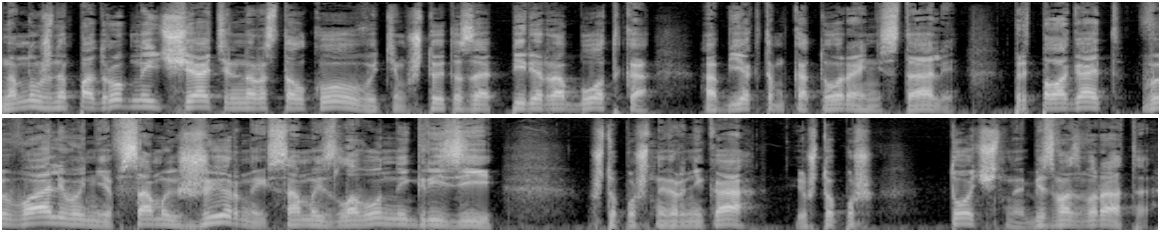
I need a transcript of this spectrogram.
Нам нужно подробно и тщательно растолковывать им, что это за переработка, объектом которой они стали – предполагает вываливание в самой жирной, самой зловонной грязи, чтоб уж наверняка и чтоб уж точно, без возврата.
